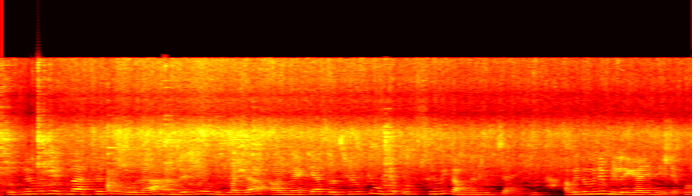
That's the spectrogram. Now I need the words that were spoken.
उसने मुझे इतना अच्छे से बोला, हंड्रेड में मिल जाएगा और मैं क्या सोच रही हूँ कि मुझे उससे भी कम में मिल जाएगी। अभी तो मुझे मिलेगा ही नहीं, देखो।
